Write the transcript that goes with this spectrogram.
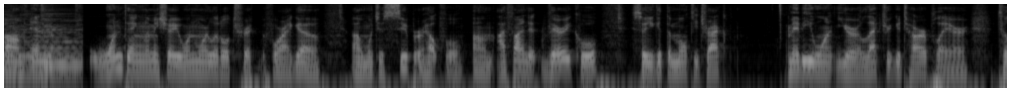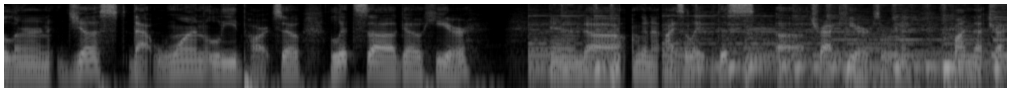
Um, and one thing, let me show you one more little trick before I go, um, which is super helpful. Um, I find it very cool. So you get the multi-track maybe you want your electric guitar player to learn just that one lead part. So let's uh, go here and uh, I'm gonna isolate this uh, track here. So we're gonna find that track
